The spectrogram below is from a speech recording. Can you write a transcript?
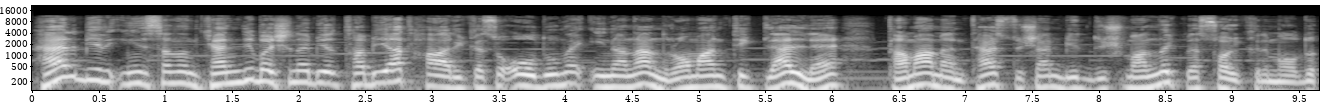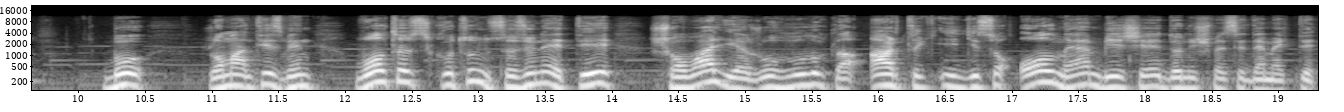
her bir insanın kendi başına bir tabiat harikası olduğuna inanan romantiklerle tamamen ters düşen bir düşmanlık ve soykırım oldu. Bu romantizmin Walter Scott'un sözünü ettiği şövalye ruhlulukla artık ilgisi olmayan bir şeye dönüşmesi demekti.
